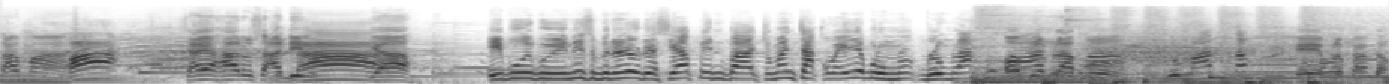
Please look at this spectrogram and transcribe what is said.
sama. Pak, Saya harus adil. Benar. Ya. ibu-ibu ini sebenarnya udah siapin Pak, cuman cakwenya belum belum laku. Oh, Pak. belum laku. Belum matang. Oke, belum matang.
